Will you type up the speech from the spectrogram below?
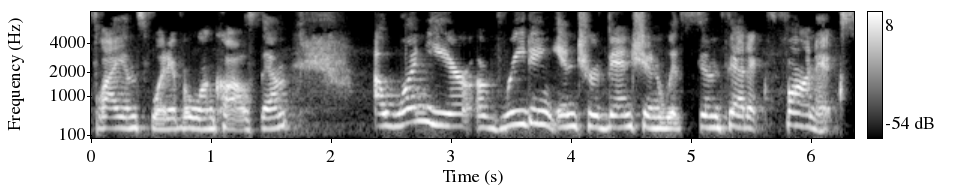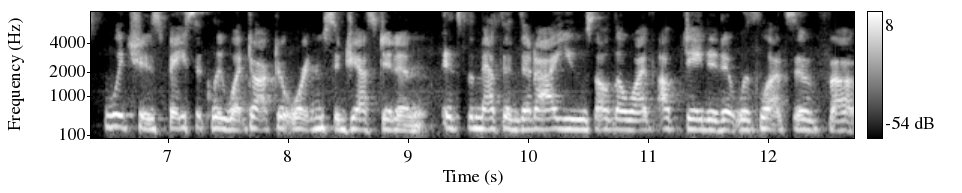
clients, whatever one calls them, a one year of reading intervention with synthetic phonics, which is basically what Dr. Orton suggested. And it's the method that I use, although I've updated it with lots of uh,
